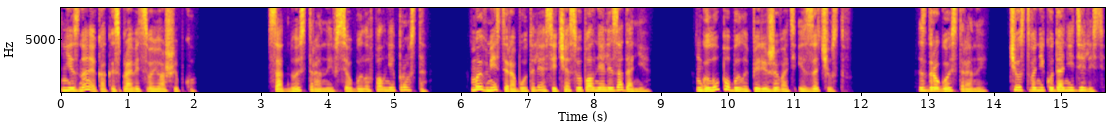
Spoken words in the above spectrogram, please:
не зная, как исправить свою ошибку. С одной стороны, все было вполне просто. Мы вместе работали, а сейчас выполняли задание. Глупо было переживать из-за чувств. С другой стороны, чувства никуда не делись.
